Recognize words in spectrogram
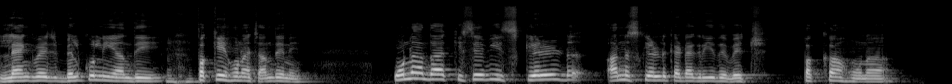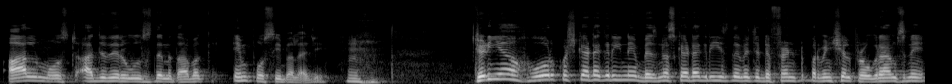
ਲੈਂਗੁਏਜ ਬਿਲਕੁਲ ਨਹੀਂ ਆਂਦੀ ਪੱਕੇ ਹੋਣਾ ਚਾਹੁੰਦੇ ਨੇ। ਉਹਨਾਂ ਦਾ ਕਿਸੇ ਵੀ ਸਕਿਲਡ ਅਨਸਕਿਲਡ ਕੈਟਾਗਰੀ ਦੇ ਵਿੱਚ ਪੱਕਾ ਹੋਣਾ ਆਲਮੋਸਟ ਅੱਜ ਦੇ ਰੂਲਸ ਦੇ ਮੁਤਾਬਕ ਇੰਪੋਸੀਬਲ ਹੈ ਜੀ। ਜਿਹੜੀਆਂ ਹੋਰ ਕੁਝ ਕੈਟਾਗਰੀ ਨੇ ਬਿਜ਼ਨਸ ਕੈਟਾਗਰੀਜ਼ ਦੇ ਵਿੱਚ ਡਿਫਰੈਂਟ ਪ੍ਰੋਵਿੰਸ਼ੀਅਲ ਪ੍ਰੋਗਰਾਮਸ ਨੇ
